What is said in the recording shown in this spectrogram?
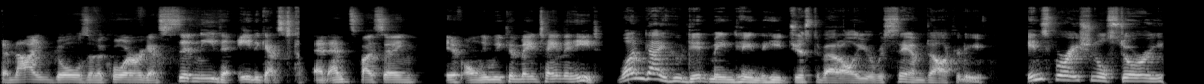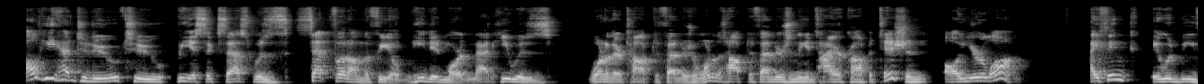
the nine goals in a quarter against Sydney, the eight against, and ends by saying, if only we can maintain the heat. One guy who did maintain the heat just about all year was Sam Docherty. Inspirational story. All he had to do to be a success was set foot on the field, and he did more than that. He was one of their top defenders and one of the top defenders in the entire competition all year long. I think it would be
